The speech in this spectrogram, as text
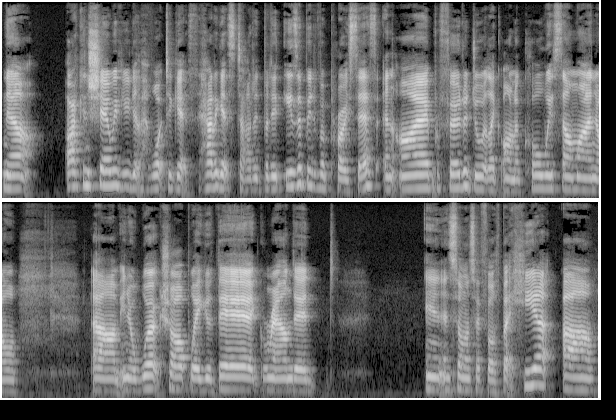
Now, I can share with you what to get how to get started, but it is a bit of a process, and I prefer to do it like on a call with someone or um, in a workshop where you're there, grounded, and, and so on and so forth. But here are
